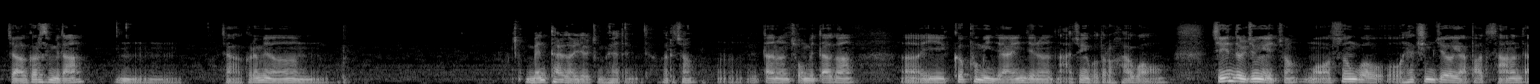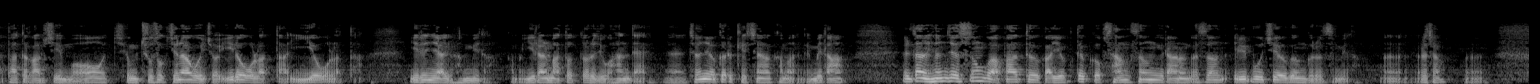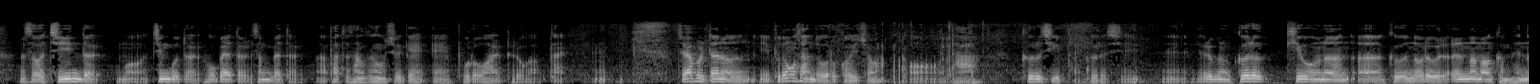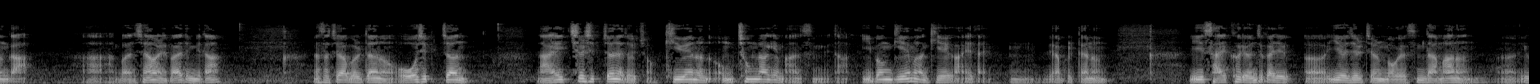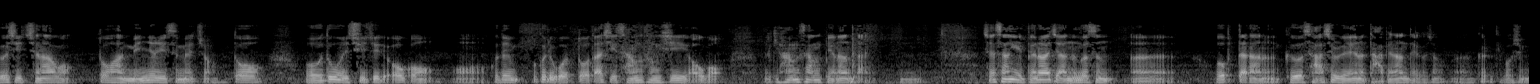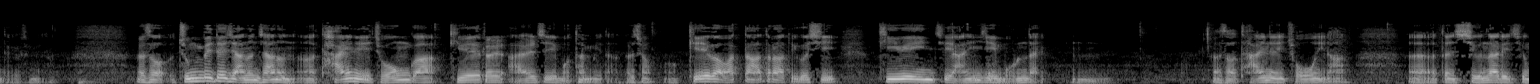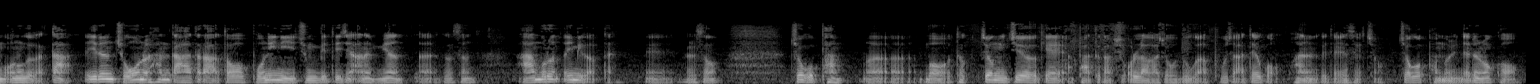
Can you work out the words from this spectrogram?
자, 그렇습니다. 음, 자, 그러면 멘탈 관리를 좀 해야 됩니다. 그렇죠? 어, 일단은 좀 이따가 어, 이 거품인지 아닌지는 나중에 보도록 하고 지인들 중에 있죠. 뭐 수성구 핵심 지역에 아파트 사는데 아파트 값이 뭐 지금 주석 지나고 있죠. 1억 올랐다, 2억 올랐다 이런 이야기를 합니다. 그러면 일할 맛도 떨어지고 한데 예, 전혀 그렇게 생각하면 안 됩니다. 일단은 현재 수성구 아파트가 역대급 상승이라는 것은 일부 지역은 그렇습니다. 어, 그렇죠? 어. 그래서 지인들, 뭐 친구들, 후배들, 선배들 아파트 상승 소식에 예, 부러워할 필요가 없다. 예. 제가 볼 때는 부동산도 그렇고 있죠. 어, 다 그릇이겠다, 그릇이. 예, 여러분은 그릇 키우는 어, 그 노력을 얼마만큼 했는가 아, 한번 생각을 해봐야 됩니다. 그래서 제가 볼 때는 50전, 나이 70전에도 있죠. 기회는 엄청나게 많습니다. 이번 기회만 기회가 아니다. 음, 제가 볼 때는 이 사이클이 언제까지 어, 이어질지는 모르겠습니다만은 어, 이것이 지나고 또 한 몇 년 있으면 또 어두운 시절이 오고 어, 그리고 또 다시 상승시 오고 이렇게 항상 변한다. 음, 세상이 변하지 않는 것은 어, 없다라는 그 사실 외에는 다 변한다 이거죠. 어, 그렇게 보시면 되겠습니다. 그래서 준비되지 않은 자는 어, 타인의 조언과 기회를 알지 못합니다. 그렇죠? 어, 기회가 왔다 하더라도 이것이 기회인지 아닌지 모른다. 음, 그래서 타인의 조언이나 어, 어떤 시그널이 지금 오는 것 같다. 이런 조언을 한다 하더라도 본인이 준비되지 않으면 그것은 아무런 의미가 없다. 예, 그래서 조급함, 어, 뭐 특정 지역의 아파트 값이 올라가지고 누가 부자 되고 하는 것에 대해서죠. 조급함을 내려놓고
